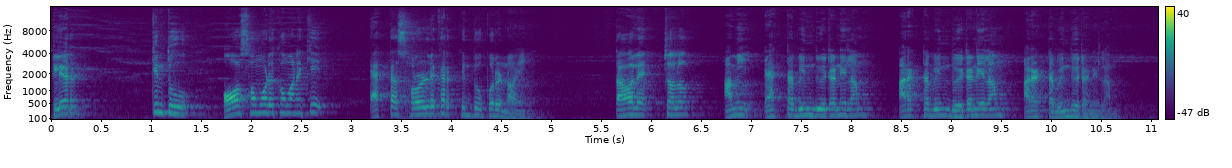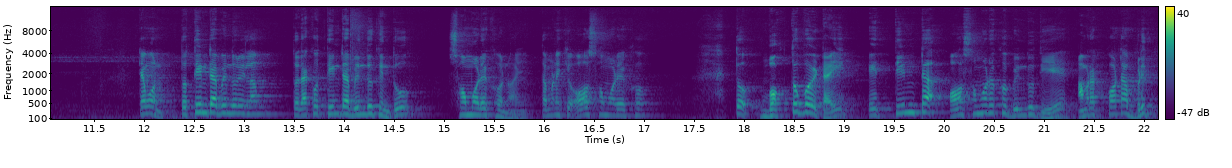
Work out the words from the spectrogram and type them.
ক্লিয়ার কিন্তু অসমরেখ মানে কি? একটা সরলরেখার কিন্তু উপরে নয়। তাহলে চলো, আমি একটা বিন্দু এটা নিলাম আর একটা বিন্দু এটা নিলাম আর একটা বিন্দু এটা নিলাম। কেমন? তো তিনটা বিন্দু নিলাম। তো দেখো, তিনটা বিন্দু কিন্তু সমরেখ নয়, তার মানে কি অসমরেখ? তো বক্তব্য এটাই, এই তিনটা অসমরেখ বিন্দু দিয়ে আমরা কটা বৃত্ত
